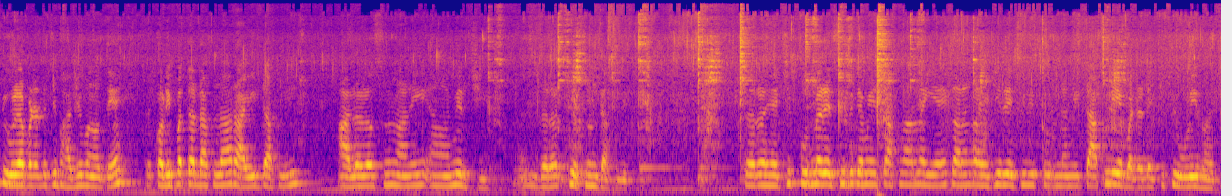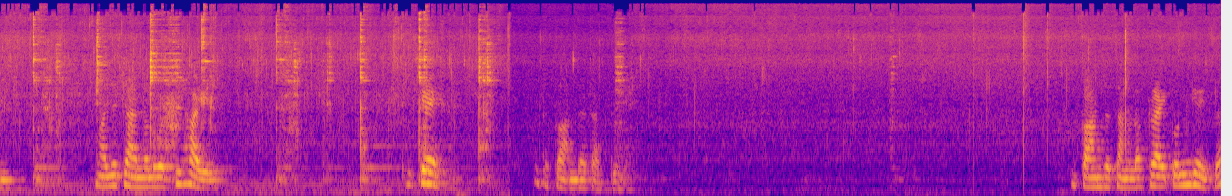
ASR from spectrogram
पिवळ्या बटाट्याची भाजी बनवते. तर कढीपत्ता टाकला राई टाकली आलं लसूण आणि मिरची. जरा ठेचून टाकली. तर ह्याची पूर्ण रेसिपी काही मी टाकणार नाही आहे. कारण का ह्याची रेसिपी पूर्ण मी टाकली आहे बटाट्याची पिवळी भाजी. माझ्या चॅनलवरती आहे. ठीक आहे? आता कांदा टाकते. कांदा चांगला फ्राय करून घ्यायचा.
